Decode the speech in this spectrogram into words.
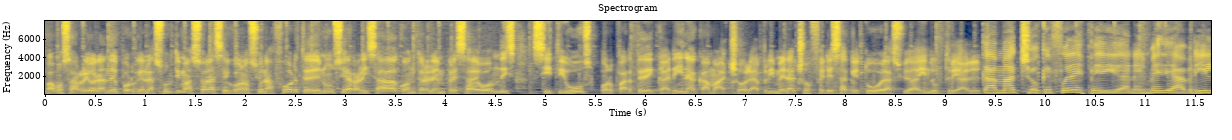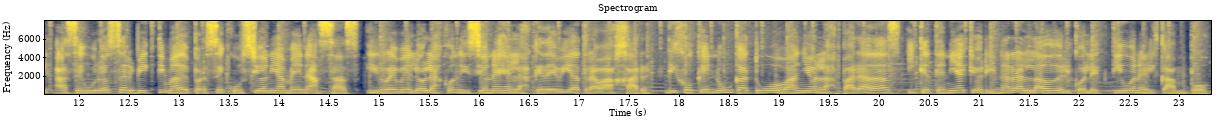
Vamos a Río Grande porque en las últimas horas se conoció una fuerte denuncia realizada contra la empresa de bondis Citibus por parte de Karina Camacho, la primera choferesa que tuvo la ciudad industrial. Camacho, que fue despedida en el mes de abril, aseguró ser víctima de persecución y amenazas y reveló las condiciones en las que debía trabajar. Dijo que nunca tuvo baño en las paradas y que tenía que orinar al lado del colectivo en el campo.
